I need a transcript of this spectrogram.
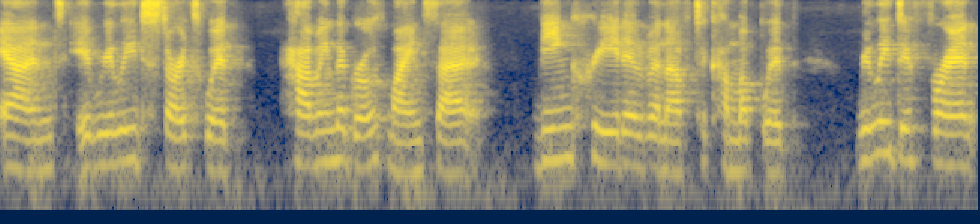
And it really starts with having the growth mindset, being creative enough to come up with really different,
